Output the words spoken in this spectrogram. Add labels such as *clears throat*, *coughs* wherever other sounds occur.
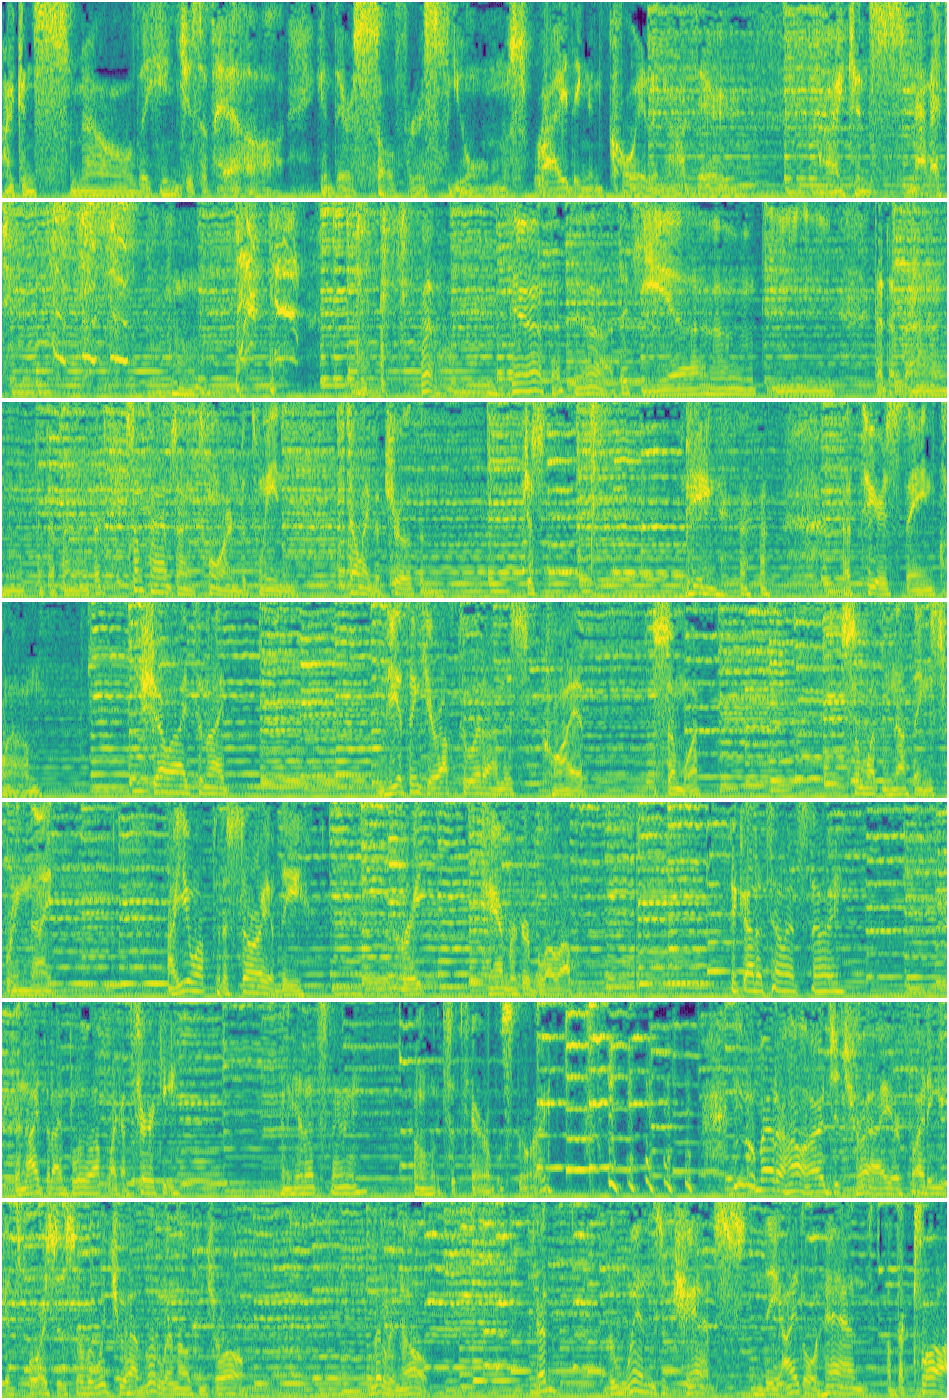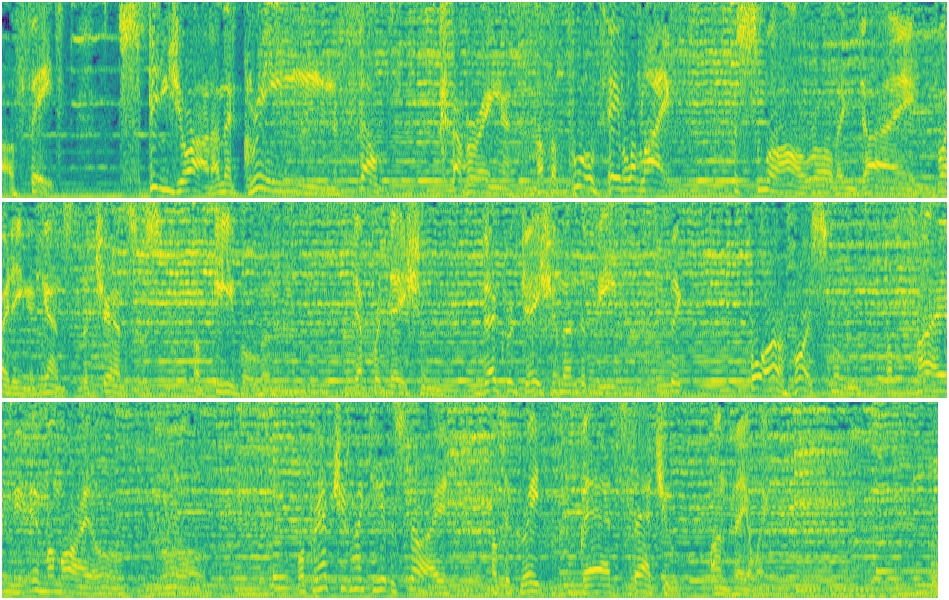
I can smell the hinges of hell in their sulphurous fumes, writhing and coiling out there. I can smell it. Well, Sometimes I'm torn between telling the truth and just being *laughs* a tear-stained clown. Shall I tonight? Do you think you're up to it on this quiet, somewhat, somewhat nothing spring night? Are you up to the story of the great hamburger blow up? You gotta tell that story. The night that I blew up like a turkey. To hear that story? Oh, it's a terrible story. *laughs* no matter how hard you try, you're fighting against forces over which you have little or no control. Little or no. Then the winds of chance and the idle hand of the claw of fate spins you out on that green felt covering of the pool table of life. A small rolling die fighting against the chances of evil and depredation, degradation and defeat. The four horsemen of time immemorial. Oh. Well, perhaps you'd like to hear the story of the great bad statue unveiling.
